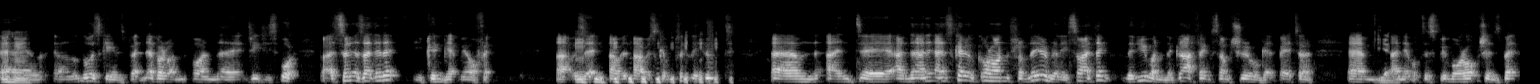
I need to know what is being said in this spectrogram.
mm-hmm. uh, those games, but never on on the GT Sport. But as soon as I did it, you couldn't get me off it. That was it. I was, I was completely hooked. Um, and, uh, and and it's kind of gone on from there really. So I think the new one, the graphics, I'm sure will get better, um, yeah. and it will just be more options. But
